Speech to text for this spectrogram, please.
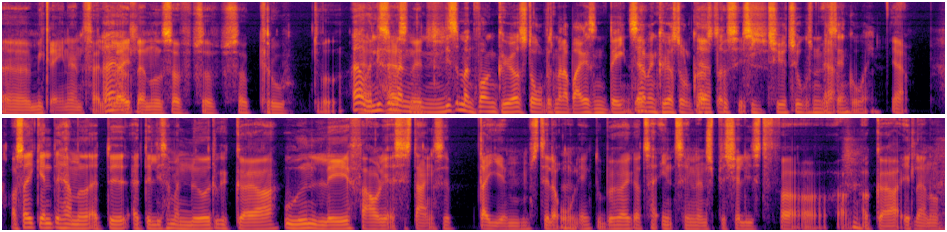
øh, migræneanfald ja, ja. eller et eller andet, så, så, så kan du du ved, ja, men ligesom, man, et... ligesom man får en kørestol, hvis man har brækket sin ben, selvom ja. en kørestol koster ja, 10-20.000, hvis ja. det er en god en. Ja. Og så igen det her med, at det, at det ligesom er noget, du kan gøre uden lægefaglig assistance derhjemme, stille og roligt. Ikke? Du behøver ikke at tage ind til en specialist for at, at, at gøre et eller andet.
